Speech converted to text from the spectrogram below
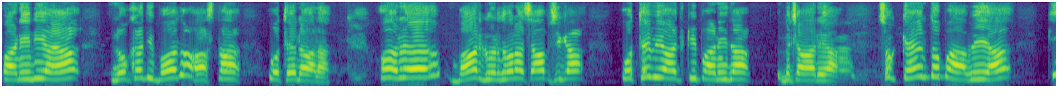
ਪਾਣੀ ਨਹੀਂ ਆਇਆ, ਲੋਕਾਂ ਦੀ ਬਹੁਤ ਆਸਥਾ ਉੱਥੇ ਨਾਲ ਆ। ਔਰ ਬਾਹਰ ਗੁਰਦੁਆਰਾ ਸਾਹਿਬ ਸੀਗਾ, ਉੱਥੇ ਵੀ ਐਤਕੀ ਪਾਣੀ ਦਾ ਬਚਾ ਰਿਹਾ। ਸੋ ਕਹਿਣ ਤੋਂ ਭਾਵ ਇਹ ਆ ਕਿ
